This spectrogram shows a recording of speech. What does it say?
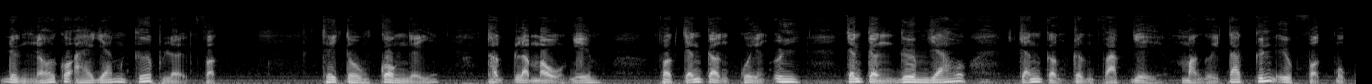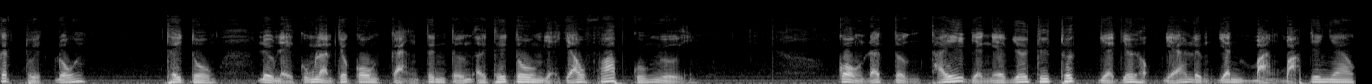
Đừng nói có ai dám cướp lời Phật. Thế Tôn con nghĩ, thật là màu nhiệm. Phật chẳng cần quyền uy, chẳng cần gươm giáo, chẳng cần trừng phạt gì mà người ta kính yêu Phật một cách tuyệt đối. Thế Tôn, điều này cũng làm cho con càng tin tưởng ở Thế Tôn và giáo pháp của người. Con đã từng thấy và nghe giới trí thức và giới học giả lừng danh bàn bạc với nhau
